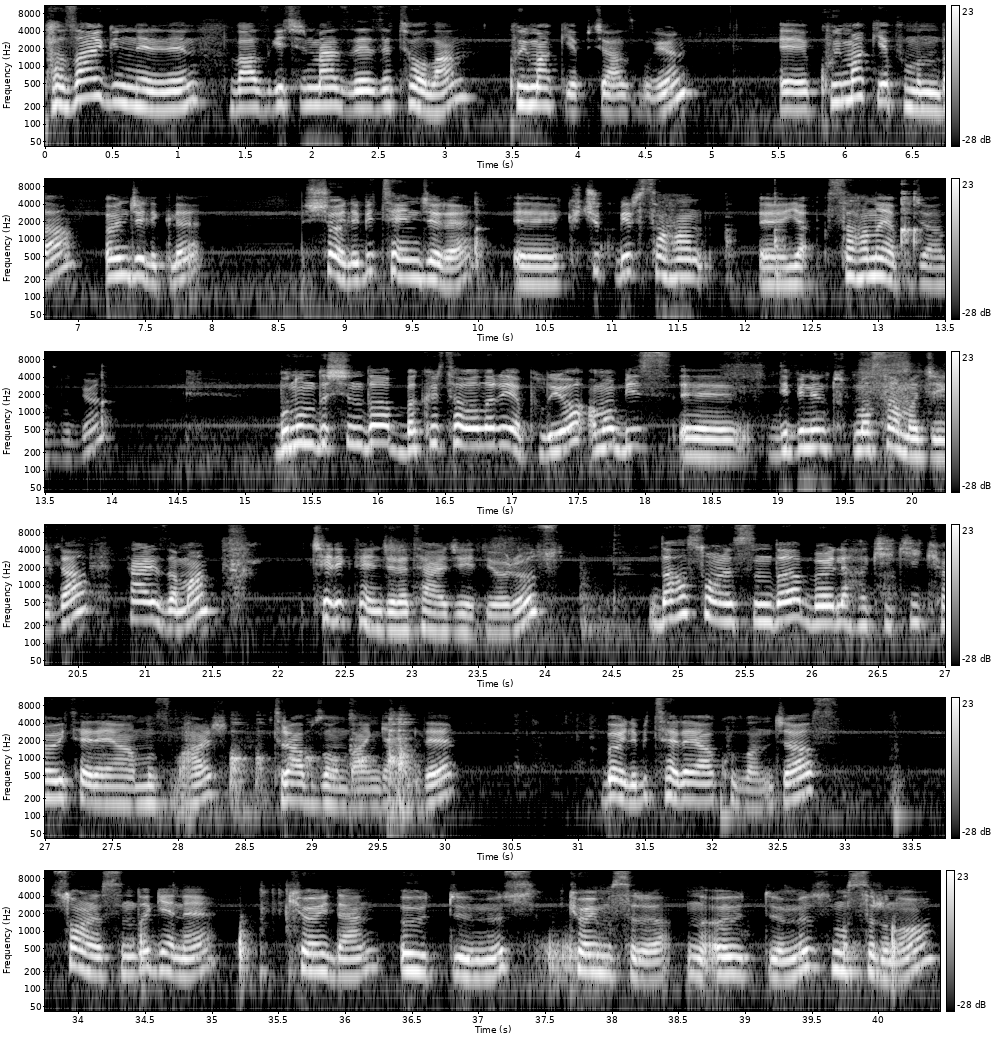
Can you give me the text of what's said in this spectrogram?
Pazar günlerinin vazgeçilmez lezzeti olan kuymak yapacağız bugün. Ee, kuymak yapımında öncelikle şöyle bir tencere, e, küçük bir sahan e, sahana yapacağız bugün. Bunun dışında bakır tavaları yapılıyor ama biz e, dibinin tutması amacıyla her zaman çelik tencere tercih ediyoruz. Daha sonrasında böyle hakiki köy tereyağımız var. Trabzon'dan geldi. Böyle bir tereyağı kullanacağız. Sonrasında gene köyden öğüttüğümüz, köy mısırını öğüttüğümüz mısır unu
